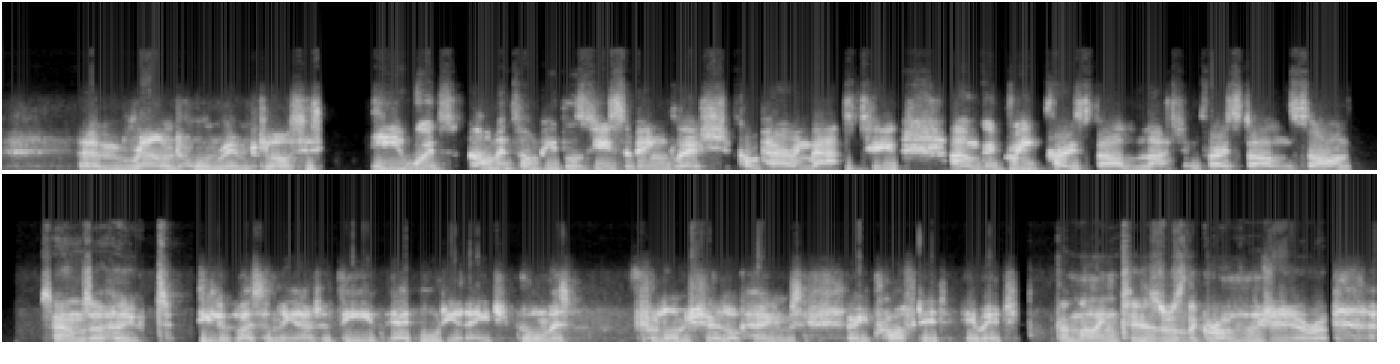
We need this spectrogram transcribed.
um, round horn rimmed glasses. He would comment on people's use of English, comparing that to um, good Greek prose style, Latin prose style, and so on. Sounds a hoot. He looked like something out of the Edwardian age, almost full-on Sherlock Holmes, very crafted image. The 90s was the grunge era.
